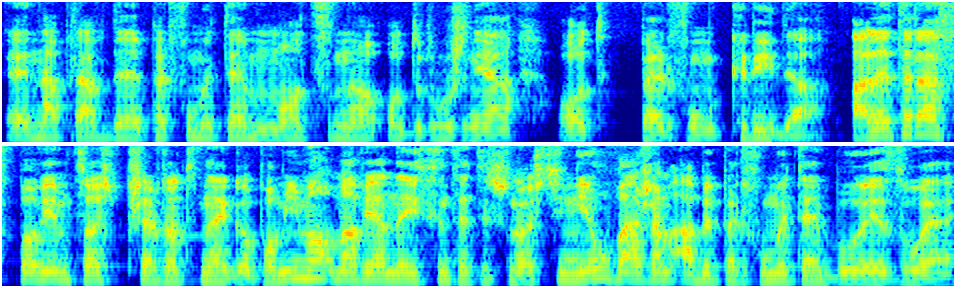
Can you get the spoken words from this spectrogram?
e, naprawdę perfumy te mocno odróżnia od perfum Creeda. Ale teraz powiem coś przewrotnego. Pomimo omawianej syntetyczności nie uważam, aby perfumy te były złe.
